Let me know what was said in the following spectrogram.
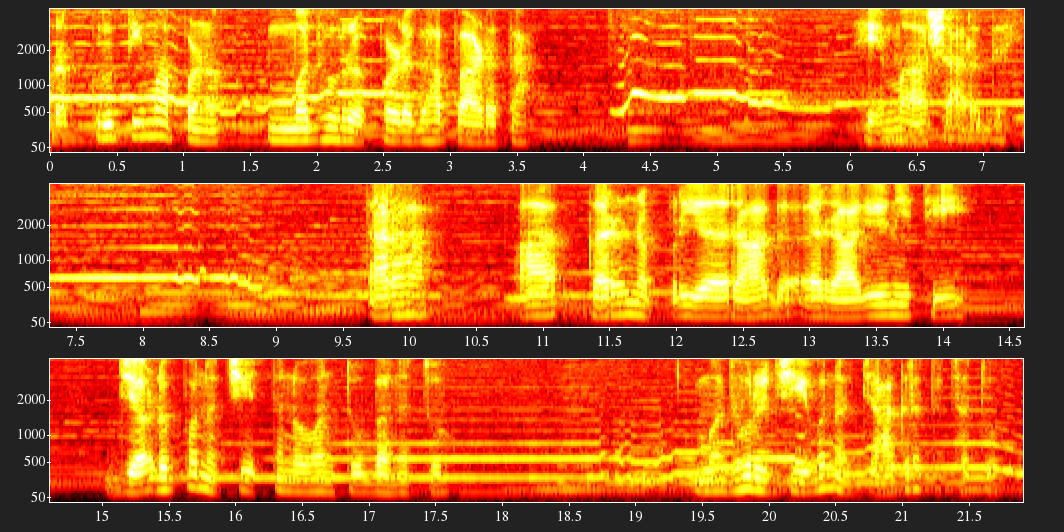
પ્રકૃતિમાં પણ મધુર પડઘા પાડતા. હેમા શારદે, તારા આ કર્ણ પ્રિય રાગ, રાગીણીથી જડ પણ ચેતનવંતું બનતું. મધુર જીવન જાગૃત થતું.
